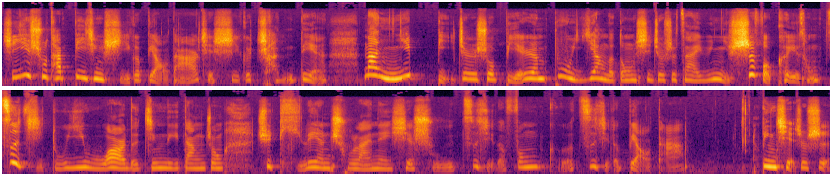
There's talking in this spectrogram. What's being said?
其实艺术它毕竟是一个表达，而且是一个沉淀。那你比就是说别人不一样的东西，就是在于你是否可以从自己独一无二的经历当中去提炼出来那些属于自己的风格、自己的表达，并且就是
